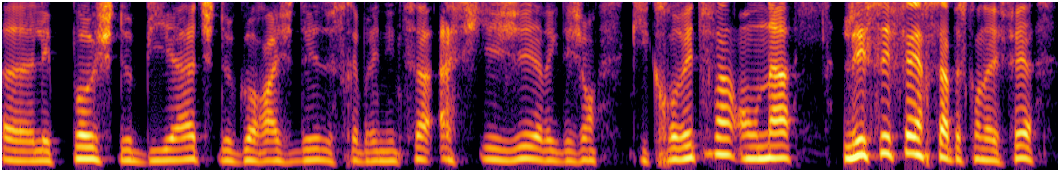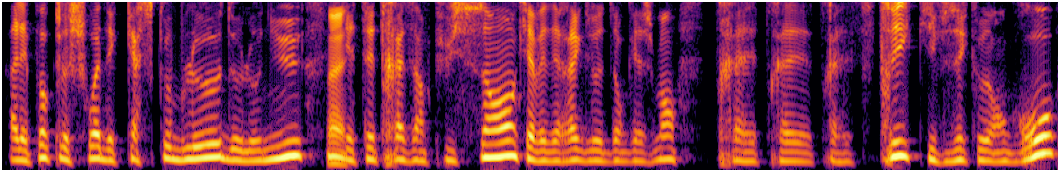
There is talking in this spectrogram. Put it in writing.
euh, les poches de Bihac, de Gorazde, de Srebrenica assiégées avec des gens qui crevaient de faim. On a laissé faire ça parce qu'on avait fait à l'époque le choix des casques bleus de l'ONU Ouais. qui étaient très impuissants, qui avaient des règles d'engagement très très très strictes, qui faisaient que en gros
